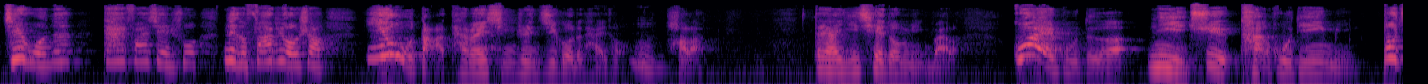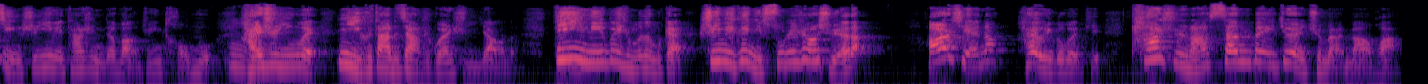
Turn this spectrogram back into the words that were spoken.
结果呢？大家发现说，那个发票上又打台湾行政机构的抬头。嗯，好了，大家一切都明白了。怪不得你去袒护第一名，不仅是因为他是你的网军头目，还是因为你和他的价值观是一样的。第一名为什么那么干？是因为跟你苏贞昌学的。而且呢，还有一个问题，他是拿三倍券去买漫画。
